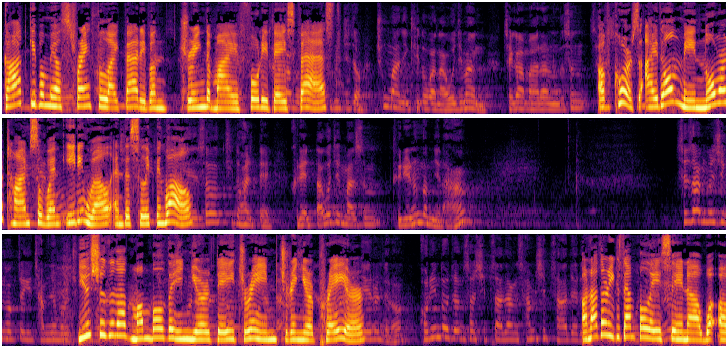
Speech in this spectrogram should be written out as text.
God gave me a strength like that even during my 40 days fast. Of course, I don't mean normal times when eating well and sleeping well. You should not mumble in your daydream during your prayer. Another example is in uh, 1 uh,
